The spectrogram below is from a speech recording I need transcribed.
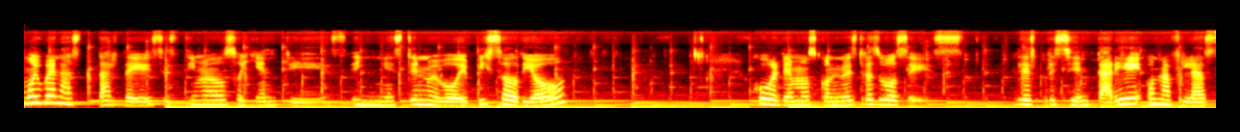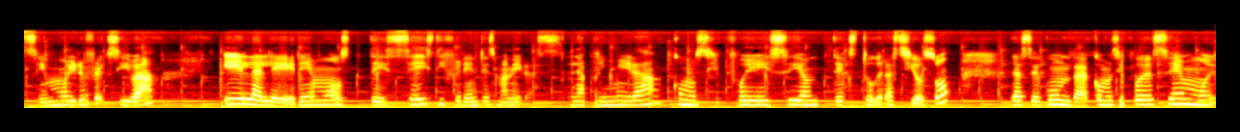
Muy buenas tardes, estimados oyentes. En este nuevo episodio jugaremos con nuestras voces. Les presentaré una frase muy reflexiva y la leeremos de seis diferentes maneras. La primera como si fuese un texto gracioso, la segunda como si fuese muy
